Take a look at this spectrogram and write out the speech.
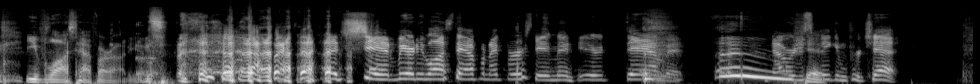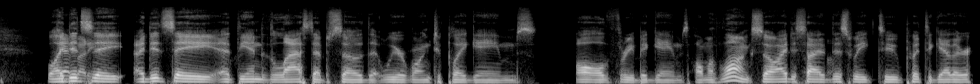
You've lost half our audience. Shit, we already lost half when I first came in here. Damn it. Now we're just Shit. speaking for Chet. Well, I did buddy. say I did say at the end of the last episode that we were going to play games, all three big games, all month long. So I decided this week to put together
